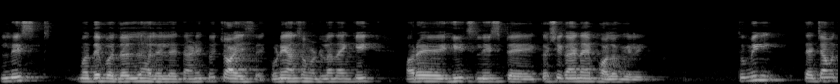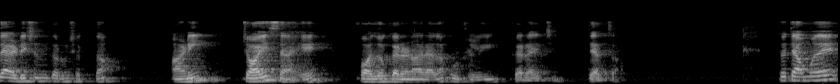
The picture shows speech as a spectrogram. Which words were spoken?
लिस्टमध्ये बदल झालेले आहेत आणि तो चॉईस आहे. कोणी असं म्हटलं नाही की अरे हीच लिस्ट आहे कशी काय नाही फॉलो केली? तुम्ही त्याच्यामध्ये ऍडिशन करू शकता. आणि चॉईस आहे फॉलो करणाऱ्याला कुठली करायची त्याचा. तर त्यामुळे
